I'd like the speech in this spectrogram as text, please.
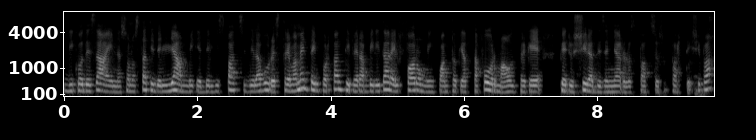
di co-design sono stati degli ambiti e degli spazi di lavoro estremamente importanti per abilitare il forum in quanto piattaforma, oltre che per riuscire a disegnare lo spazio su Partecipa.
